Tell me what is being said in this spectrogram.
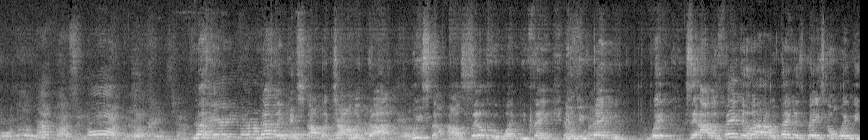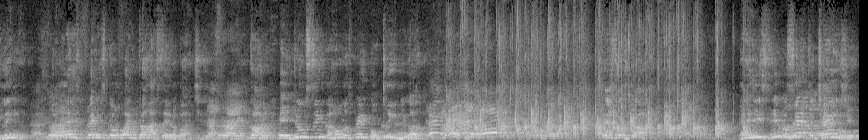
Help us, Lord. Nothing, nothing can stop a child of God. We stop ourselves with what we think, and we think with Wait, see, our thinking, a lot of our thinking is based on where we live. But that's based on what God said about you. That's right. God, in due season, the Holy Spirit gonna clean you up. Thank you, Lord. That's what God. And he, he was sent to change you.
